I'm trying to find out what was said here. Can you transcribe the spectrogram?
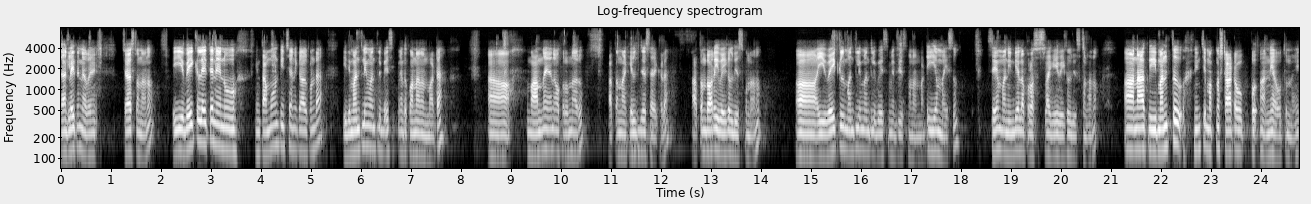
దాంట్లో అయితే నేను చేస్తున్నాను. ఈ వెహికల్ అయితే నేను ఇంత అమౌంట్ ఇచ్చాను కాకుండా ఇది మంత్లీ మంత్లీ బేసిక్ మీద కొన్నాను అనమాట మా అన్నయ్య అని ఒకరు ఉన్నారు. అతను నాకు హెల్ప్ చేశారు ఇక్కడ. అతని ద్వారా ఈ వెహికల్ తీసుకున్నాను. ఈ వెహికల్ మంత్లీ మంత్లీ బేస్ మీద తీసుకున్నాను అనమాట ఈఎంఐస్ సేమ్ మన ఇండియాలో ప్రాసెస్ లాగా ఈ వెహికల్ తీసుకున్నాను. నాకు ఈ మంత్ నుంచి మొత్తం స్టార్ట్ అవ్ అన్నీ అవుతున్నాయి.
